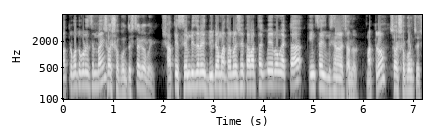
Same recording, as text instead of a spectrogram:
মাত্র কত করে দিচ্ছেন ভাই? ছয়শো পঞ্চাশ টাকা ভাই। সাথে সেম ডিজাইনের দুইটা মাথা ব্রাশের কাভার থাকবে এবং একটা কিং সাইজ বিছানার চাদর। মাত্র? ছয়শো পঞ্চাশ।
